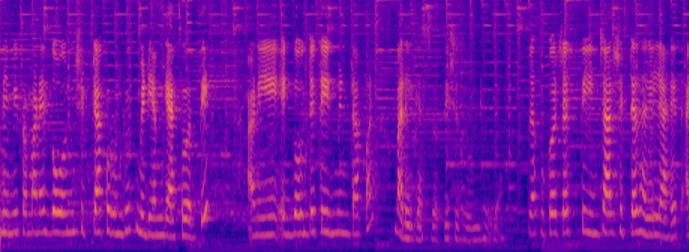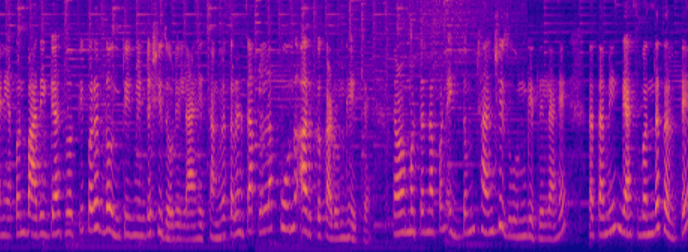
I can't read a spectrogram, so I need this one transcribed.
नेहमीप्रमाणे दोन शिट्ट्या करून घेऊ मीडियम गॅसवरती आणि एक दोन ते तीन मिनटं आपण बारीक गॅसवरती शिजवून घेऊया. आपल्या कुकरच्या तीन चार शिट्ट्या झालेल्या आहेत आणि आपण बारीक गॅसवरती परत दोन तीन मिनटं शिजवलेलं आहे. चांगलं कारण ह्याचा आपल्याला पूर्ण अर्क काढून घ्यायचं आहे. त्यामुळे मटण आपण एकदम छान शिजवून घेतलेलं आहे. आता मी गॅस बंद करते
